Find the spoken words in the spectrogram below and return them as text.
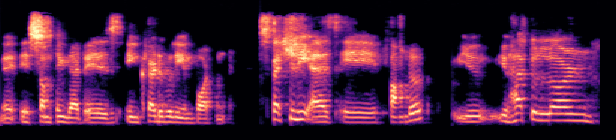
is something that is incredibly important, especially as a founder. You you have to learn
